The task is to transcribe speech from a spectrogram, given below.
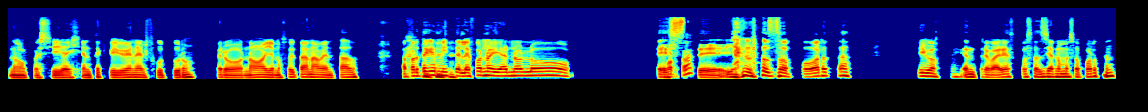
No, pues sí, hay gente que vive en el futuro, pero no, yo no soy tan aventado. Aparte que mi teléfono ya no lo, ¿Soporta? este, ya no lo soporta. Digo, entre varias cosas ya no me soportan,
